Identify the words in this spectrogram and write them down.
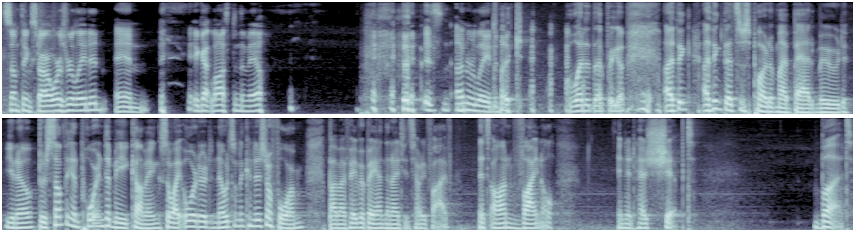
something Star Wars related and it got lost in the mail. it's unrelated. like, what did that bring up? I think I think that's just part of my bad mood. You know, there's something important to me coming, so I ordered Notes on a Conditional Form by my favorite band, the 1975. It's on vinyl, and it has shipped. But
